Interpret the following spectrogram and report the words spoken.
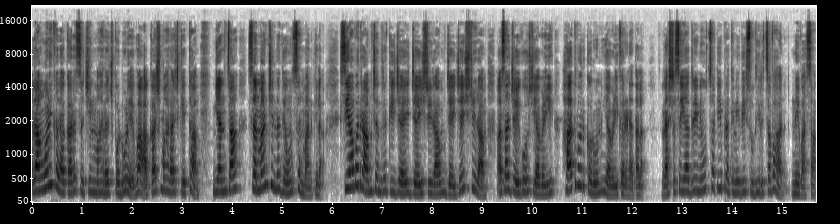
रांगोळी कलाकार सचिन महाराज पडुळे व आकाश महाराज केथा यांचा सन्मान चिन्ह देऊन सन्मान केला. सियावर रामचंद्र की जय जय श्रीराम जय जय श्रीराम असा जयघोष यावेळी हात वर करून यावेळी करण्यात आला. राष्ट्र सह्याद्री न्यूजसाठी प्रतिनिधी सुधीर चव्हाण नेवासा.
